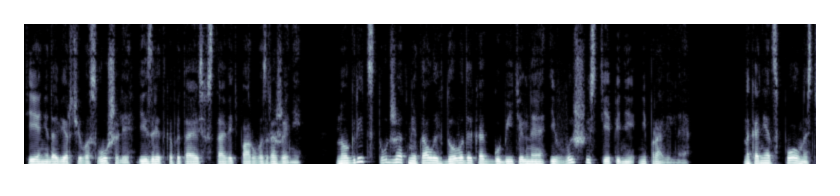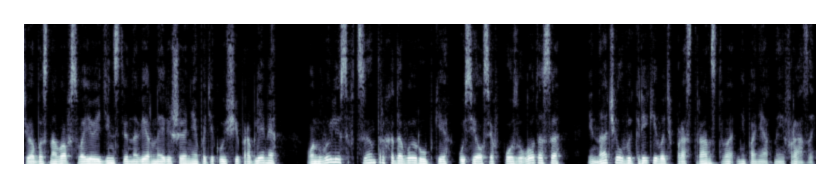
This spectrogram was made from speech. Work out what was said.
Те недоверчиво слушали, изредка пытаясь вставить пару возражений. Но Гриц тут же отметал их доводы как губительные и в высшей степени неправильные. Наконец, полностью обосновав свое единственно верное решение по текущей проблеме, он вылез в центр ходовой рубки, уселся в позу лотоса и начал выкрикивать в пространство непонятные фразы.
